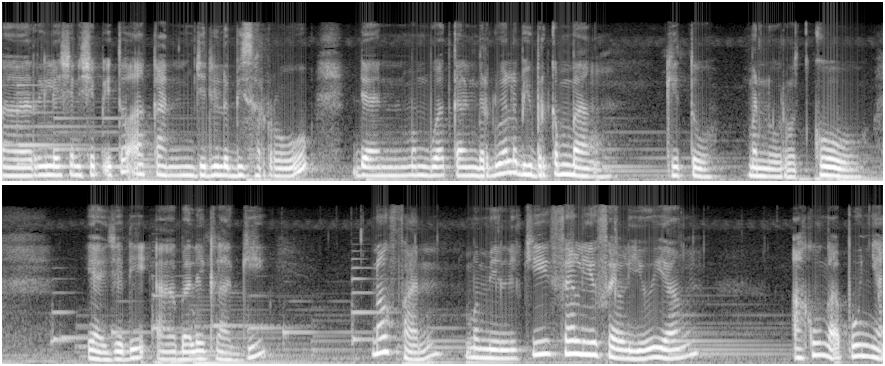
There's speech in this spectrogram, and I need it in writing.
uh, relationship itu akan jadi lebih seru dan membuat kalian berdua lebih berkembang gitu menurutku. Ya jadi uh, balik lagi Novan memiliki value-value yang aku nggak punya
